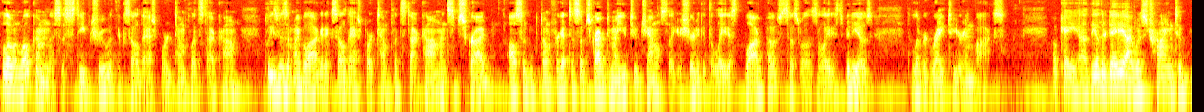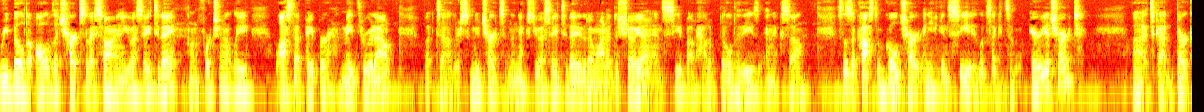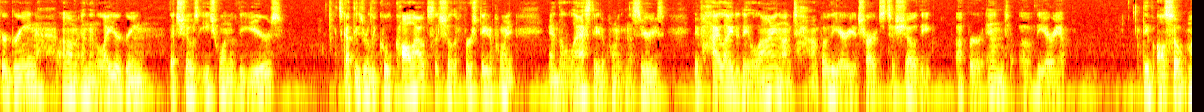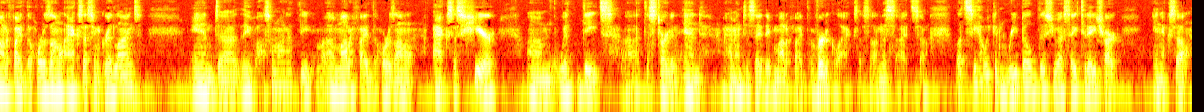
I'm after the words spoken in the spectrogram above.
Hello and welcome. This is Steve True with ExcelDashboardTemplates.com. Please visit my blog at ExcelDashboardTemplates.com and subscribe. Also, don't forget to subscribe to my YouTube channel so that you're sure to get the latest blog posts as well as the latest videos delivered right to your inbox. Okay, uh, the other day I was trying to rebuild all of the charts that I saw in the USA Today. Unfortunately, lost that paper, made threw it out. But uh, there's some new charts in the next USA Today that I wanted to show you and see about how to build these in Excel. So this is a cost of gold chart and you can see it looks like it's an area chart. Uh, it's got darker green um, and then lighter green that shows each one of the years. It's got these really cool callouts that show the first data point and the last data point in the series. They've highlighted a line on top of the area charts to show the upper end of the area They've also modified the horizontal axis and grid lines, and uh, they've also mod the, uh, modified the horizontal axis here um, with dates uh, at the start and end. I meant to say they've modified the vertical axis on this side. So let's see how we can rebuild this USA Today chart in Excel.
